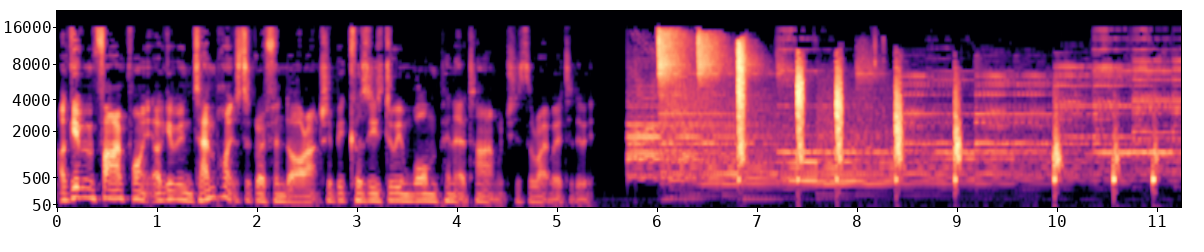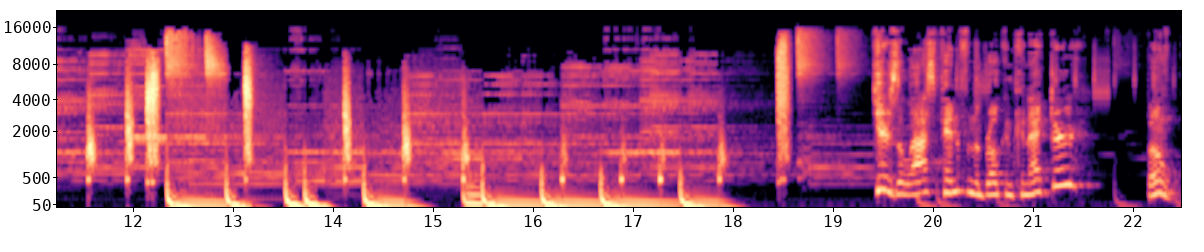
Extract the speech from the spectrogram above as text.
I'll give him five points. I'll give him ten points to Gryffindor actually because he's doing one pin at a time, which is the right way to do it. Here's the last pin from the broken connector. Boom.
